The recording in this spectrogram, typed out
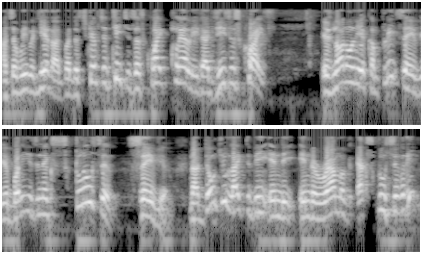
And so we would hear that. But the scripture teaches us quite clearly that Jesus Christ is not only a complete Savior, but He is an exclusive Savior. Now, don't you like to be in the in the realm of exclusivity?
